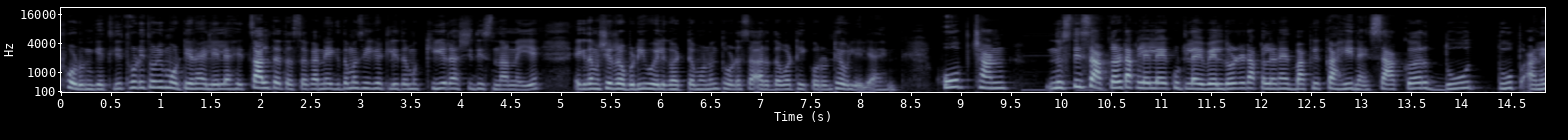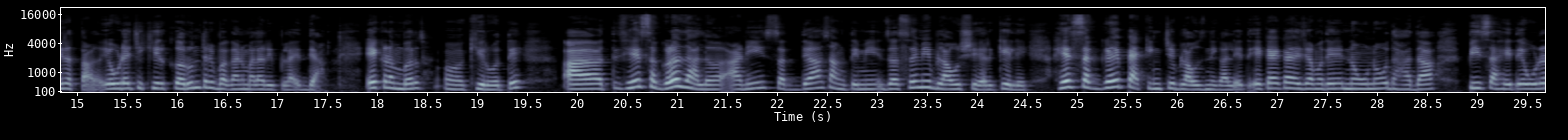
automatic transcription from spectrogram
फोडून घेतली. थोडी थोडी मोठी राहिलेली आहे. चालतं तसं कारण एकदमच ही घेतली तर मग खीर अशी दिसणार नाही आहे एकदम अशी रबडी होईल घट्ट म्हणून थोडंसं अर्धवट ही करून ठेवलेली आहे. खूप छान नुसती साखर टाकलेलं आहे कुठलाही वेलदोडे टाकले नाहीत बाकी काही नाही. साखर दूध तूप आणि रताळ एवढ्याची खीर करून तरी बघा आणि मला रिप्लाय द्या. एक नंबर खीर होते. आ, हे सगळं झालं आणि सध्या सांगते मी जसे मी ब्लाऊज शेअर केले हे सगळे पॅकिंगचे ब्लाऊज निघालेत. एका एका ह्याच्यामध्ये नऊ नऊ दहा दहा पीस आहेत. एवढं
